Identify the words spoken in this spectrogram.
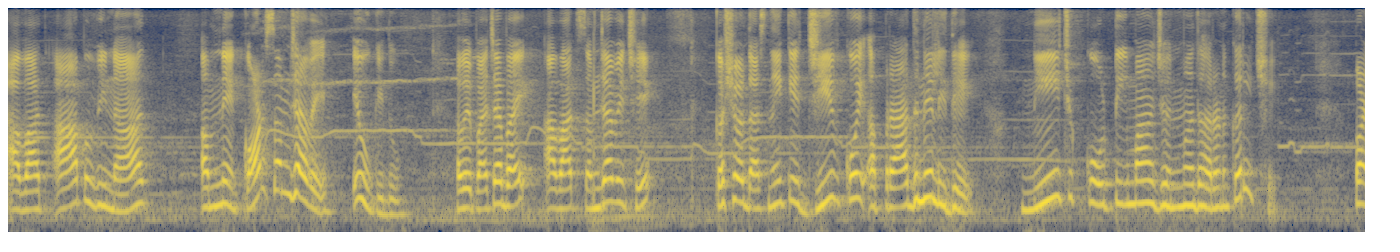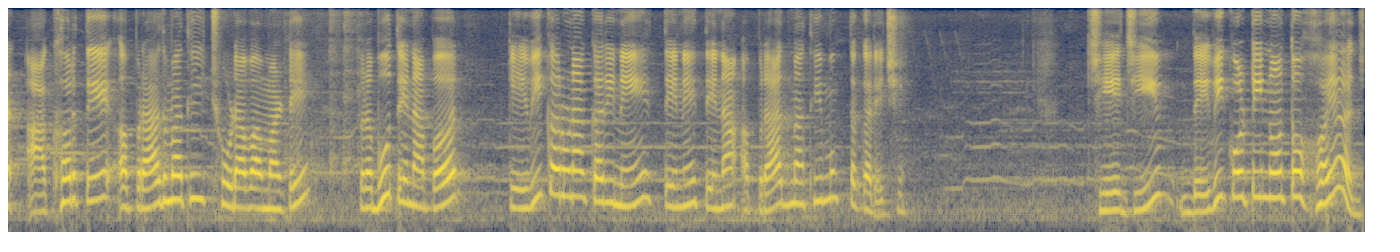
આ વાત આપ વિના અમને કોણ સમજાવે એવું કીધું. હવે પાછા ભાઈ, આ વાત સમજાવે છે કશોરદાસને કે જીવ કોઈ અપરાધને લીધે નીચ કોટીમાં જન્મ ધારણ કરે છે. પણ આખર તે અપરાધમાંથી છોડાવવા માટે પ્રભુ તેના પર કેવી કરુણા કરીને તેને તેના અપરાધમાંથી મુક્ત કરે છે. જે જીવ દેવી કોટીનો તો હોય જ.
